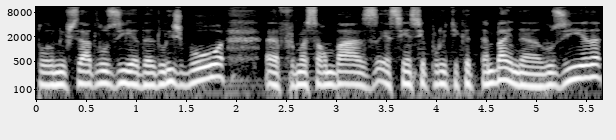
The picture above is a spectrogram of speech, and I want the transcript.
pela Universidade de Lusíada de Lisboa. A formação base é Ciência Política também na Lusíada.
